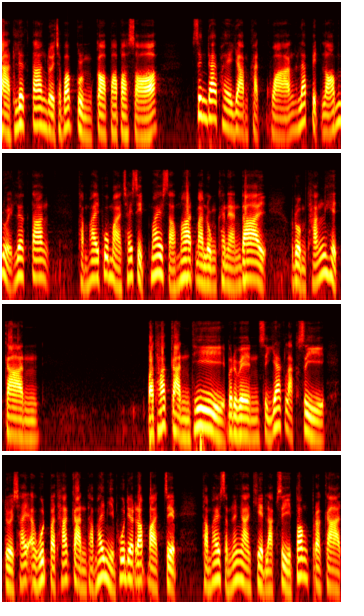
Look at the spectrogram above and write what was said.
การเลือกตั้งโดยเฉพาะกลุ่มกปปส ซึ่งได้พยายามขัดขวางและปิดล้อมหน่วยเลือกตั้งทำให้ผู้มาใช้สิทธิ์ไม่สามารถมาลงคะแนนได้ รวมทั้งเหตุการณ์ ปะทะกันที่บริเวณสี่แยกหลักสี่โดยใช้อาวุธปะทะกันทำให้มีผู้ได้รับบาดเจ็บทำให้สำนักงานเขตหลักสี่ต้องประกาศ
